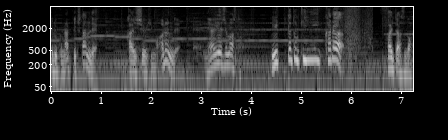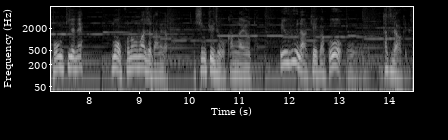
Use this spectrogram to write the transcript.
古くなってきたんで、回収費もあるんで、値上げしますと。言った時から、ファイターズが本気でね、もうこのままじゃダメだと。新球場を考えようというふうな計画を立てたわけです。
